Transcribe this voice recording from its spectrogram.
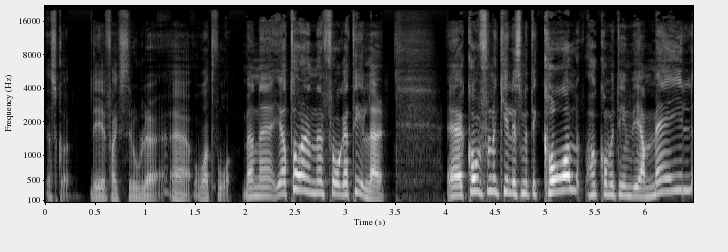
jag ska. Det är faktiskt roligare eh, att vara två. Men eh, jag tar en, en fråga till här. Eh, kommer från en kille som heter Karl, har kommit in via mail.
